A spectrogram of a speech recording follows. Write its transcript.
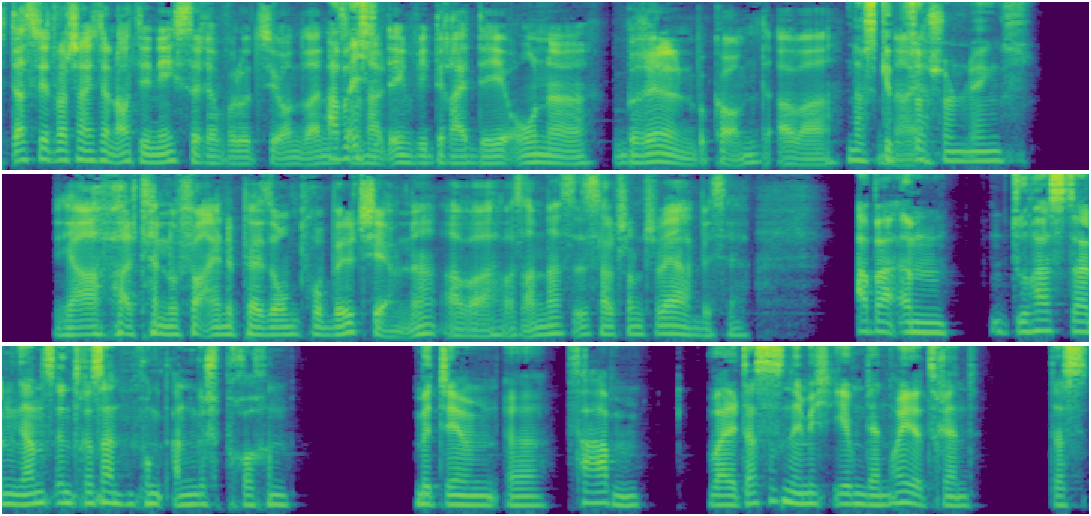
das wird wahrscheinlich dann auch die nächste Revolution sein, dass Aber man halt irgendwie 3D ohne Brillen bekommt, aber. Das gibt's naja. doch schon längst. Ja, halt dann nur für eine Person pro Bildschirm, ne? Aber was anderes ist halt schon schwer bisher. Aber ähm, du hast da einen ganz interessanten Punkt angesprochen mit dem äh, Farben, weil das ist nämlich eben der neue Trend, dass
